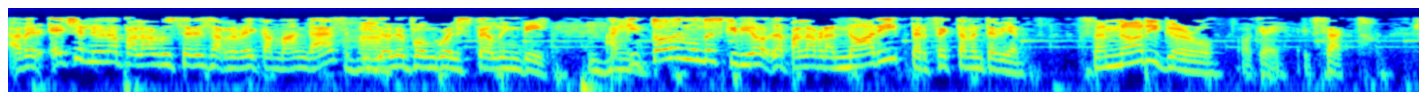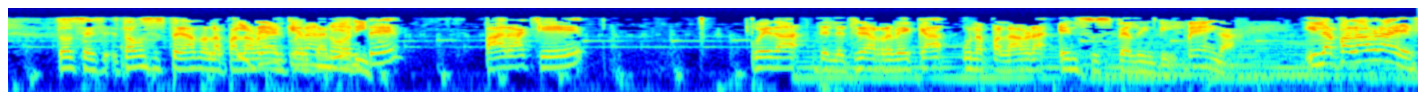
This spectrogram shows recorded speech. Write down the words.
A ver, échenle una palabra ustedes a Rebeca Mangas Ajá. y yo le pongo el spelling bee. Ujú. Aquí todo el mundo escribió la palabra naughty perfectamente bien. It's a naughty girl. Ok, exacto. Entonces, estamos esperando la palabra del cuentaviente para que pueda deletrear Rebeca una palabra en su spelling bee. Venga. Y la palabra es...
